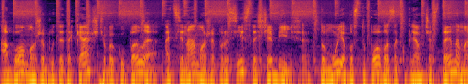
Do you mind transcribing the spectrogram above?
Або може бути таке, що ви купили, а ціна може просісти ще більше. Тому я поступово закупляв частинами,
